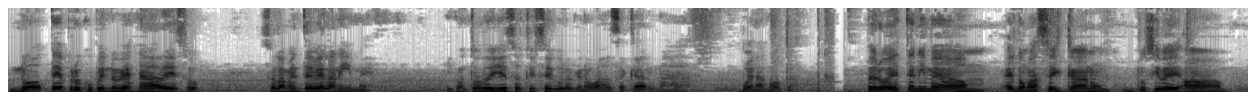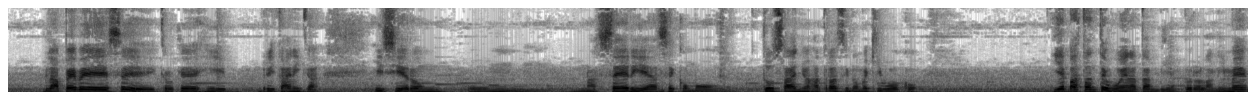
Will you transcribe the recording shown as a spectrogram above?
No te preocupes, no veas nada de eso. Solamente ve el anime. Y con todo y eso estoy seguro que no vas a sacar una buena nota. Pero este anime um, es lo más cercano. Inclusive um, la PBS, creo que es británica, hicieron una serie hace como dos años atrás, si no me equivoco. Y es bastante buena también, pero el anime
